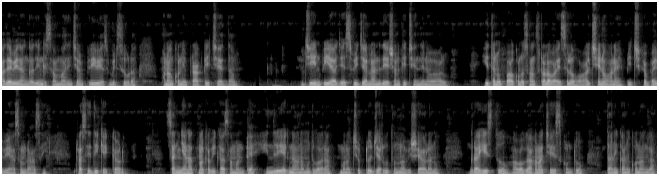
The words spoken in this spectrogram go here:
అదేవిధంగా దీనికి సంబంధించిన ప్రీవియస్ బిట్స్ కూడా మనం కొన్ని ప్రాక్టీస్ చేద్దాం. జీన్ పియాజే స్విట్జర్లాండ్ దేశానికి చెందినవారు. ఇతను పదకొండు సంవత్సరాల వయసులో ఆల్చినో అనే పిచ్చుకపై వ్యాసం రాసి ప్రసిద్ధికెక్కాడు. సంజ్ఞానాత్మక వికాసం అంటే ఇంద్రియ జ్ఞానము ద్వారా మన చుట్టూ జరుగుతున్న విషయాలను గ్రహిస్తూ అవగాహన చేసుకుంటూ దానికి అనుగుణంగా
